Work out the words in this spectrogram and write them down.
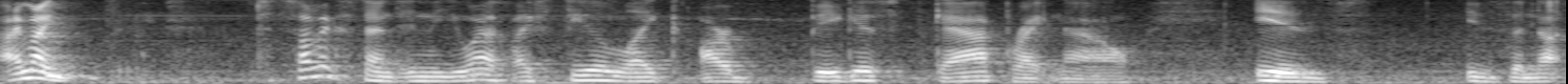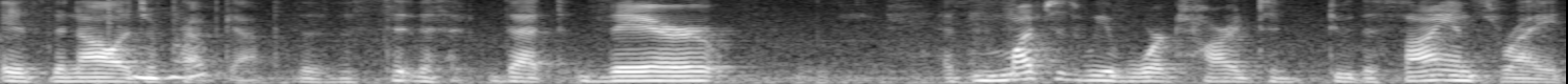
I might, to some extent in the US, I feel like our biggest gap right now is is the is the knowledge mm-hmm. of PrEP gap. The, the, the, that there, as much as we have worked hard to do the science right,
